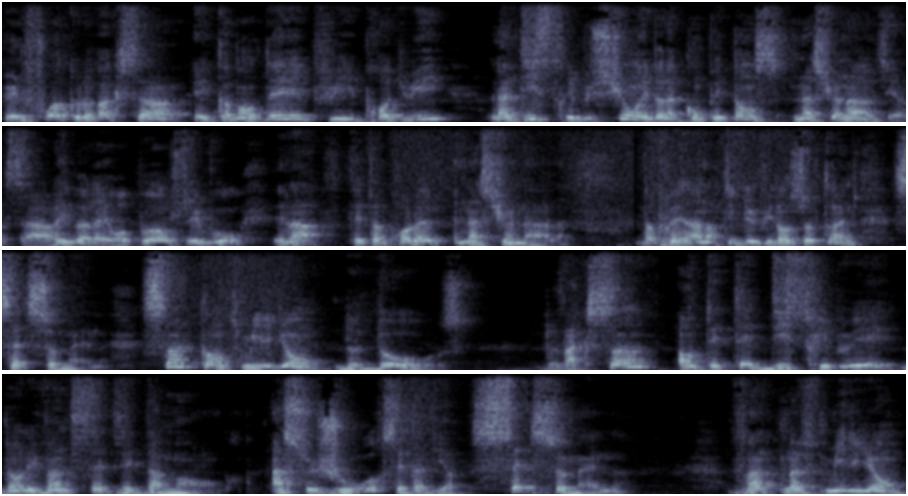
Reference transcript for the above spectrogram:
Une fois que le vaccin est commandé, puis produit, la distribution est de la compétence nationale. C'est-à-dire, ça arrive à l'aéroport, chez vous, et là, c'est un problème national. D'après un article du Financial Times cette semaine, 50 millions de doses de vaccins ont été distribuées dans les 27 États membres. À ce jour, c'est-à-dire cette semaine, 29 millions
